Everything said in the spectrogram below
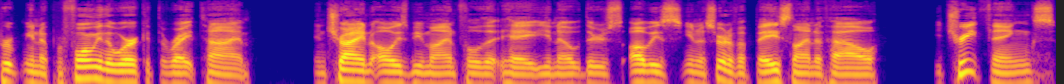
per, you know performing the work at the right time and trying to always be mindful that hey you know there's always you know sort of a baseline of how you treat things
